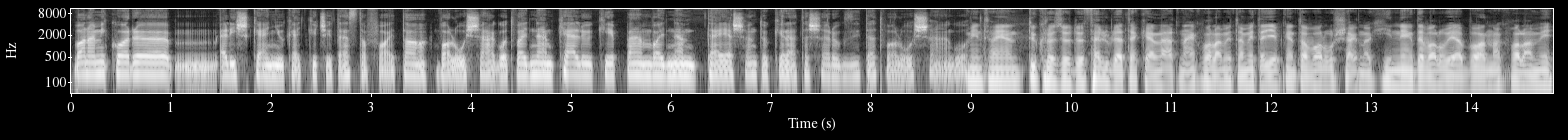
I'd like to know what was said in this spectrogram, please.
Van, amikor el is kenjük egy kicsit ezt a fajta valóságot, vagy nem kellőképpen, vagy nem teljesen tökéletesen rögzített valóságot. Mintha ilyen tükröződő felületeken látnánk valamit, amit egyébként a valóságnak hinnénk, de valójában annak valami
